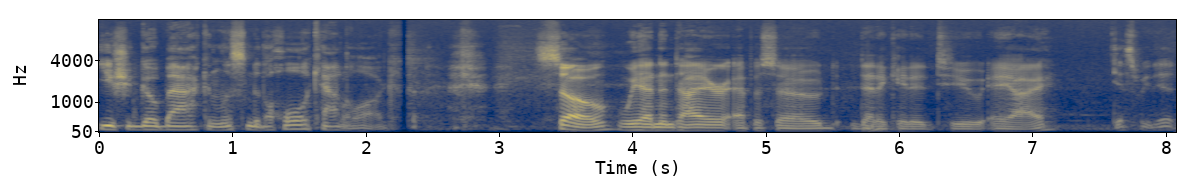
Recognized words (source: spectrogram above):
you should go back and listen to the whole catalog. So we had an entire episode dedicated to AI Yes, we did.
